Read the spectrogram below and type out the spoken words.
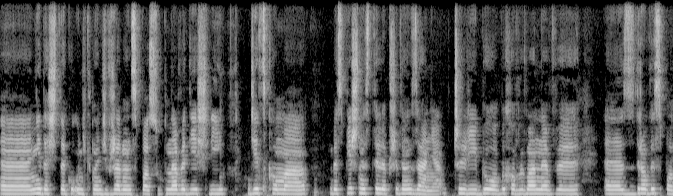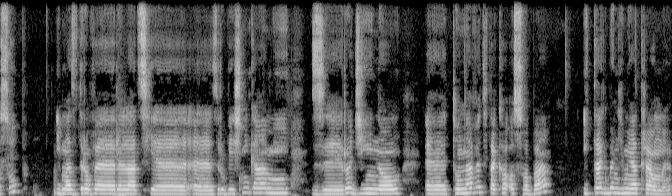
E, nie da się tego uniknąć w żaden sposób, nawet jeśli dziecko ma bezpieczne style przywiązania, czyli było wychowywane w e, zdrowy sposób i ma zdrowe relacje e, z rówieśnikami, z rodziną, to nawet taka osoba i tak będzie miała traumy,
